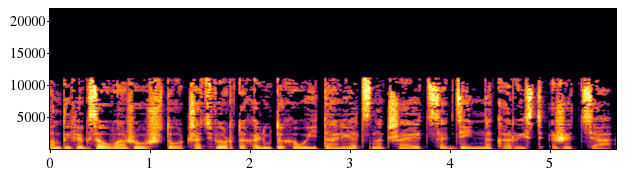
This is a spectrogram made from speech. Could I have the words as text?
Пантыфек заўважыў, што 4 лютага ў італіі адзначаецца дзень на карысць жыцця.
